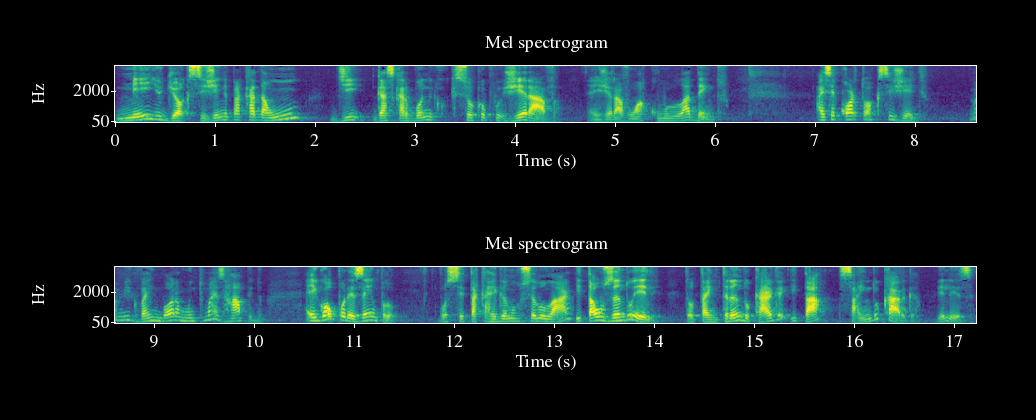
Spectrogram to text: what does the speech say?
meio de oxigênio para cada um de gás carbônico que seu corpo gerava. Aí gerava um acúmulo lá dentro. Aí você corta o oxigênio. Meu amigo, vai embora muito mais rápido. É igual, por exemplo, você está carregando um celular e está usando ele. Então está entrando carga e está saindo carga. Beleza.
